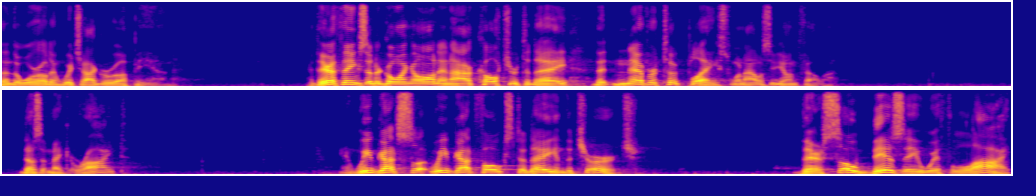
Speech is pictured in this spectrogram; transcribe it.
than the world in which I grew up in. And there are things that are going on in our culture today that never took place when I was a young fella. Doesn't make it right. And we've got, we've got folks today in the church, they're so busy with life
